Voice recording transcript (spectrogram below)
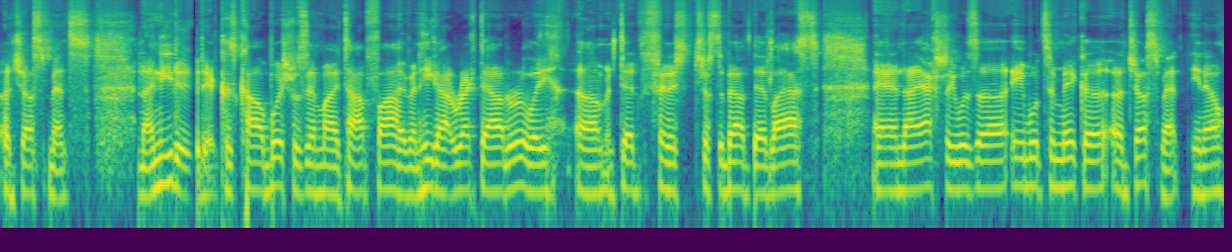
adjustments. And I needed it because Kyle Busch was in my top five and he got wrecked out early um, and dead finished just about dead last. And I actually was uh, able to make a adjustment, you know,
